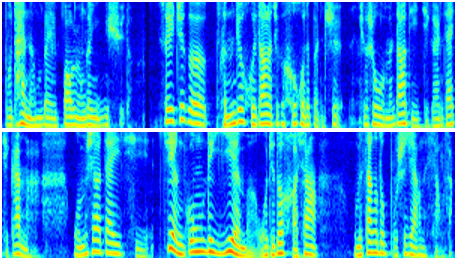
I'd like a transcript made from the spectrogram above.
不太能被包容跟允许的，所以这个可能就回到了这个合伙的本质，就是我们到底几个人在一起干嘛？我们是要在一起建功立业吗？我觉得好像我们三个都不是这样的想法。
